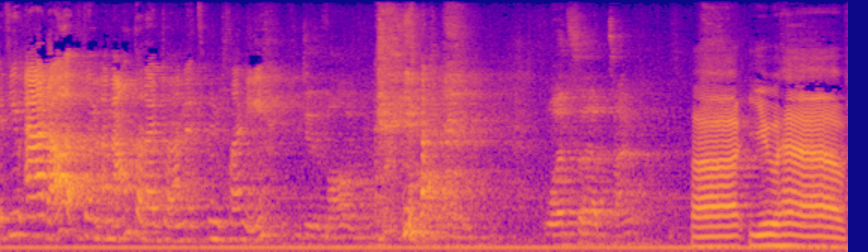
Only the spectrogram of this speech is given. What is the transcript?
if you add up the amount that I've done, it's been plenty. You do the volume. Yeah. What's uh, the time? Uh, you have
